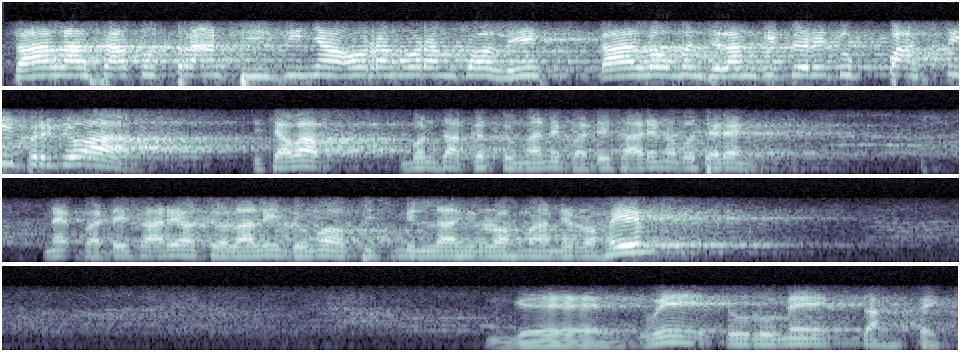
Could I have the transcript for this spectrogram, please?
Salah satu tradisinya orang-orang solih kalau menjelang tidur itu pasti berdoa. Dijawab, pun sakit dongane badhe sare napa dereng? Nek badhe sare aja lali ndonga bismillahirrahmanirrahim. Nggih, kuwi turune cah TK.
